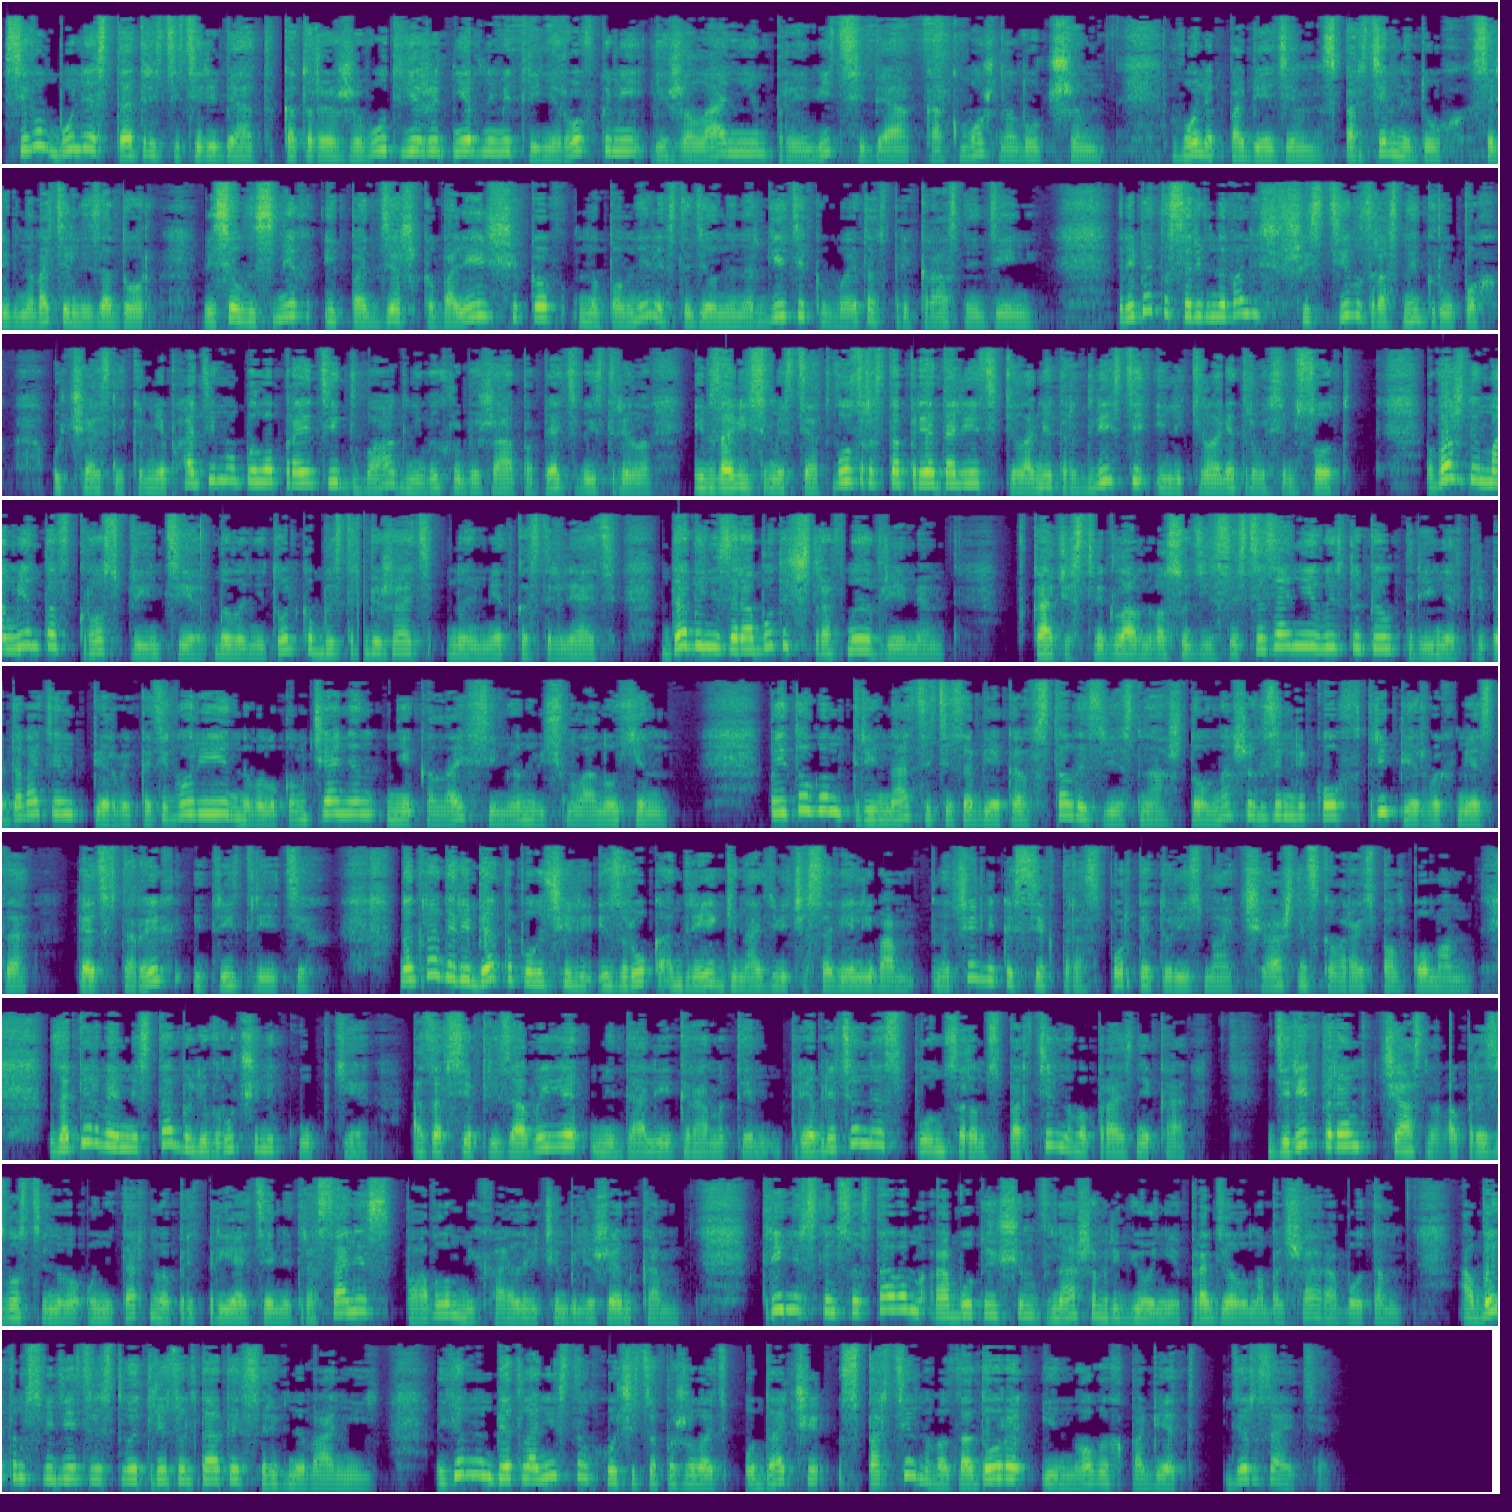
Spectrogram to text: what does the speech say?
Всего более 130 ребят, которые живут ежедневными тренировками и желанием проявить себя как можно лучше. Воля к победе спортивный дух, соревновательный задор, веселый смех и поддержка болельщиков наполняли стадион «Энергетик» в этот прекрасный день. Ребята соревновались в шести возрастных группах. Участникам необходимо было пройти два огневых рубежа по пять выстрелов и в зависимости от возраста преодолеть километр 200 или километр 800. Важным моментом в кросс-спринте было не только быстро бежать, но и метко стрелять, дабы не заработать штрафное время. В качестве главного судьи состязания выступил тренер-преподаватель первой категории новолукомчанин Николай Семенович Маланухин. По итогам 13 забегов стало известно, что у наших земляков три первых места, пять вторых и три третьих. Награды ребята получили из рук Андрея Геннадьевича Савельева, начальника сектора спорта и туризма Чашнинского райсполкома. За первые места были вручены кубки, а за все призовые – медали и грамоты, приобретенные спонсором спортивного праздника директором частного производственного унитарного предприятия «Метросалис» Павлом Михайловичем Бележенко. Тренерским составом, работающим в нашем регионе, проделана большая работа. Об этом свидетельствуют результаты соревнований. Юным биатлонистам хочется пожелать удачи, спортивного задора и новых побед. Дерзайте!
